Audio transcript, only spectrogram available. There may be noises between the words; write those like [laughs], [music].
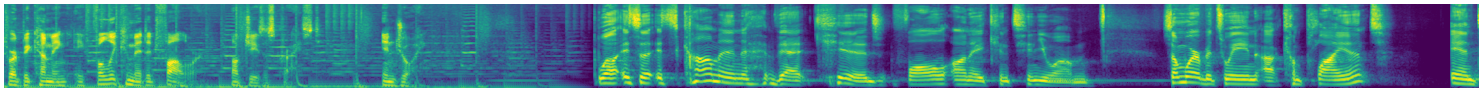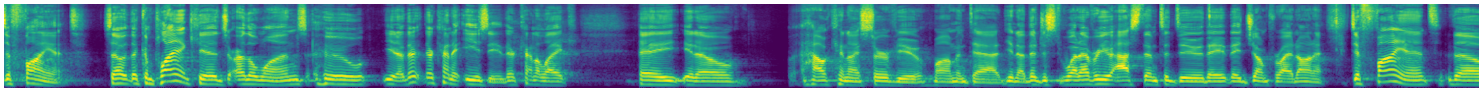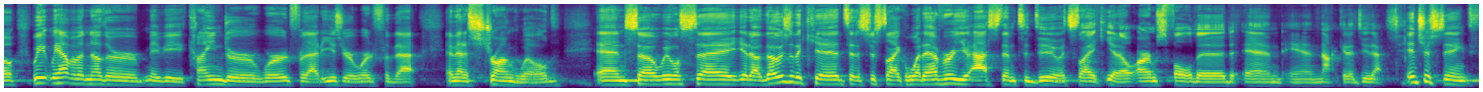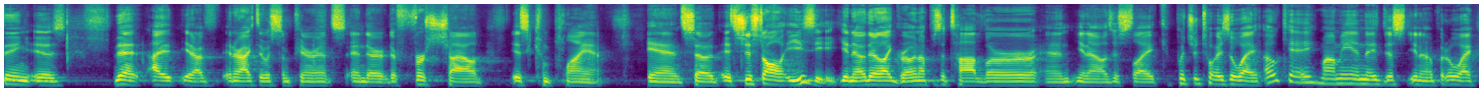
toward becoming a fully committed follower of Jesus Christ. Enjoy. Well, it's, a, it's common that kids fall on a continuum somewhere between uh, compliant and defiant. So the compliant kids are the ones who, you know, they're, they're kind of easy. They're kind of like, hey, you know, how can I serve you, mom and dad? You know, they're just whatever you ask them to do, they, they jump right on it. Defiant, though, we, we have another maybe kinder word for that, easier word for that, and that is strong willed. And so we will say, you know, those are the kids that it's just like whatever you ask them to do, it's like, you know, arms folded and, and not to do that. Interesting thing is that I, you know, I've interacted with some parents and their, their first child is compliant. And so it's just all easy. You know, they're like growing up as a toddler and, you know, just like, put your toys away. Okay, mommy. And they just, you know, put it away.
